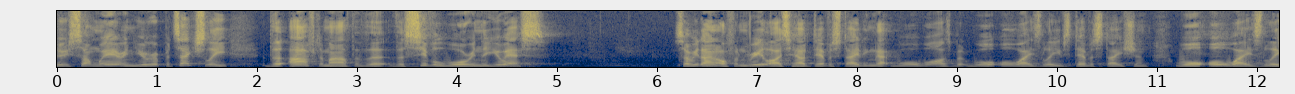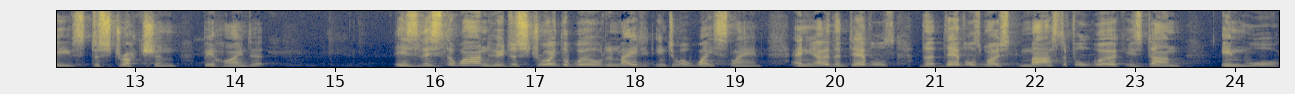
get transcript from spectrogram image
II somewhere in Europe. It's actually the aftermath of the, the Civil War in the US. So we don't often realize how devastating that war was, but war always leaves devastation. War always leaves destruction behind it. Is this the one who destroyed the world and made it into a wasteland? And you know the devil's the devil's most masterful work is done in war.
